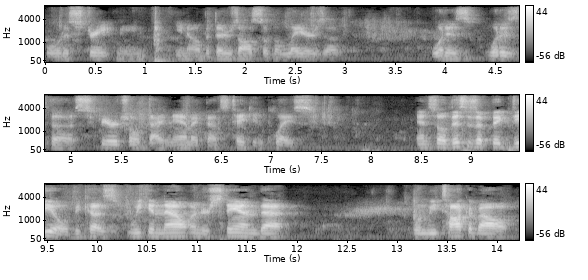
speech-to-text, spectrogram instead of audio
what does straight mean? You know, but there's also the layers of what is what is the spiritual dynamic that's taking place and so this is a big deal because we can now understand that when we talk about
